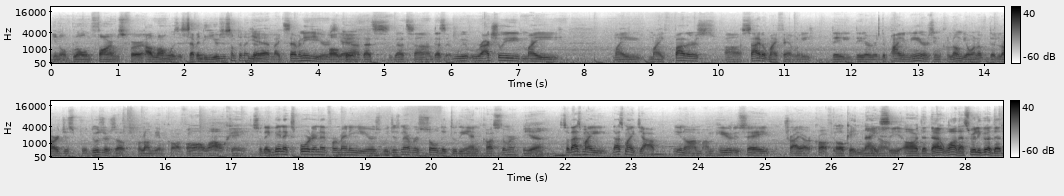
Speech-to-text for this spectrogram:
you know grown farms for how long was it? Seventy years or something like yeah that. Yeah, like 70 years Okay. yeah that's that's uh, that's we, we're actually my my my father's uh, side of my family they they are the pioneers in Colombia one of the largest producers of Colombian coffee Oh wow. Okay. so they've been exporting it for many years we just never sold it to the end customer Yeah. So that's my that's my job. You know, I'm, I'm here to say try our coffee. Okay. you Nice. know. Oh, that, that wow, that's really good. That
